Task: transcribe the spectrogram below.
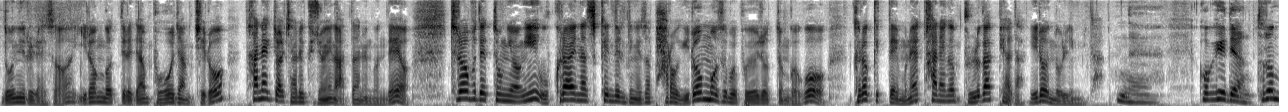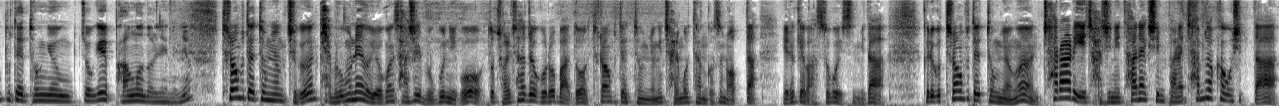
논의를 해서 이런 것들에 대한 보호 장치로 탄핵 절차를 규정해 놨다는 건데요. 트럼프 대통령이 우크라이나 스캔들 등에서 바로 이런 모습을 보여줬던 거고 그렇기 때문에 탄핵은 불가피하다 이런 논리입니다. 네. 거기에 대한 트럼프 대통령 쪽의 방어 논리는요? 트럼프 대통령 측은 대부분의 의혹은 사실 무근이고 또 절차적으로 봐도 트럼프 대통령이 잘못한 것은 없다 이렇게 맞서고 있습니다. 그리고 트럼프 대통령은 차라리 자신이 탄핵 심판에 참석하고 싶다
